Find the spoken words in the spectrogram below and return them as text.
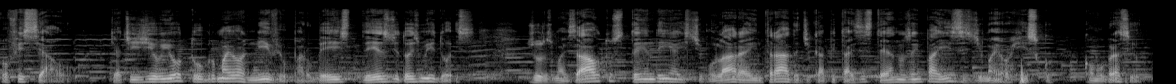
oficial, que atingiu em outubro o maior nível para o mês desde 2002. Juros mais altos tendem a estimular a entrada de capitais externos em países de maior risco, como o Brasil.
